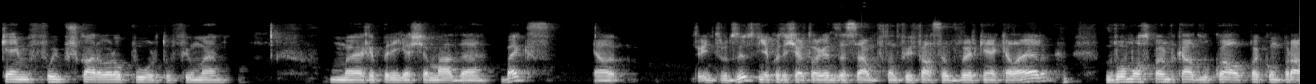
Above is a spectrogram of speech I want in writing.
Quem me foi buscar ao aeroporto foi uma, uma rapariga chamada Bex, ela introduziu-se, vinha com a certa organização, portanto foi fácil de ver quem é que ela era. Levou-me ao supermercado local para comprar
